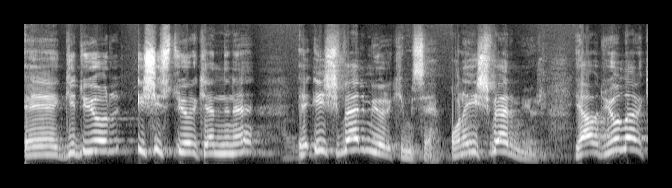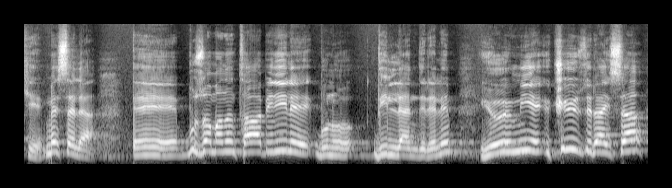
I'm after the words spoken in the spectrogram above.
Eee, gidiyor iş istiyor kendine. E, iş vermiyor kimse. Ona iş vermiyor. Ya diyorlar ki mesela e, bu zamanın tabiriyle bunu dillendirelim. Yevmiye 200 liraysa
